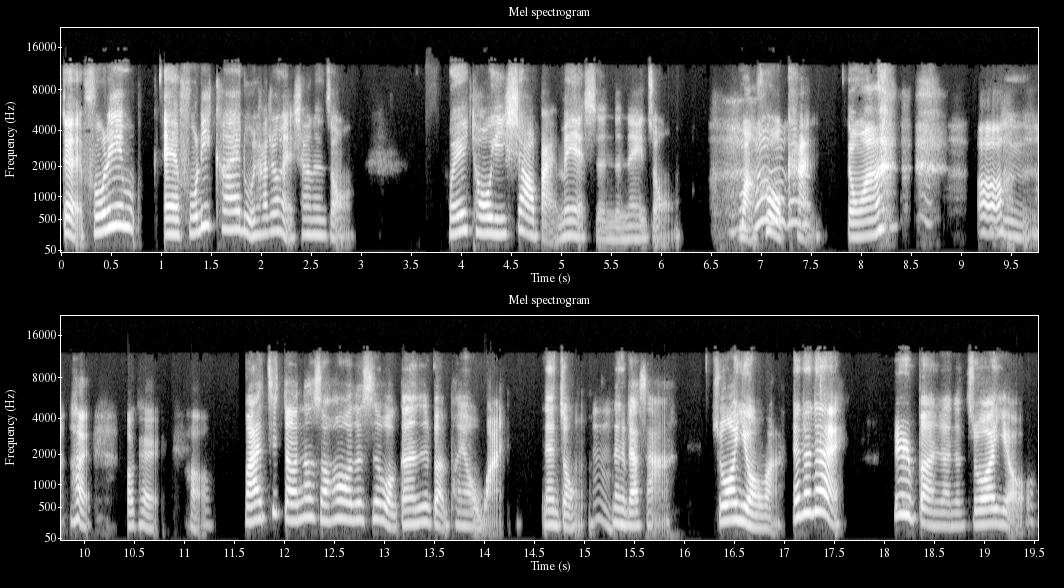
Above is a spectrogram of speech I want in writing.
对，福利，哎，福利克艾鲁，他就很像那种回头一笑百媚生的那种，往后看，懂吗？啊、哦，嗯，嗨，OK，好，我还记得那时候就是我跟日本朋友玩那种，嗯，那个叫啥桌游啊？对对对，日本人的桌游，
